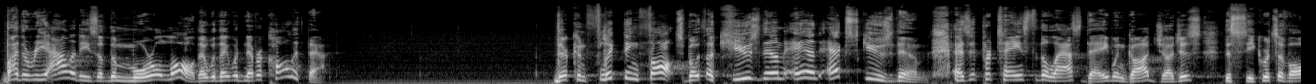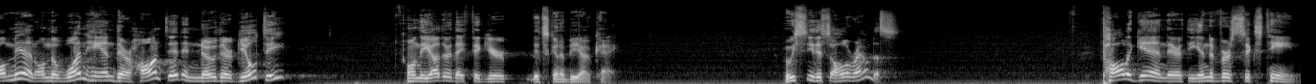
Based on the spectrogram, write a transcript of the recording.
by the realities of the moral law. They would, they would never call it that. Their conflicting thoughts both accuse them and excuse them as it pertains to the last day when God judges the secrets of all men. On the one hand, they're haunted and know they're guilty. On the other, they figure it's going to be okay. We see this all around us. Paul, again, there at the end of verse 16,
